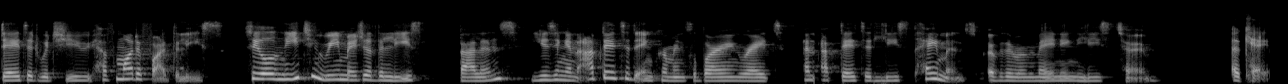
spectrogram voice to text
date at which you have modified the lease. So you'll need to remeasure the lease balance using an updated incremental borrowing rate and updated lease payments over the remaining lease term. Okay,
